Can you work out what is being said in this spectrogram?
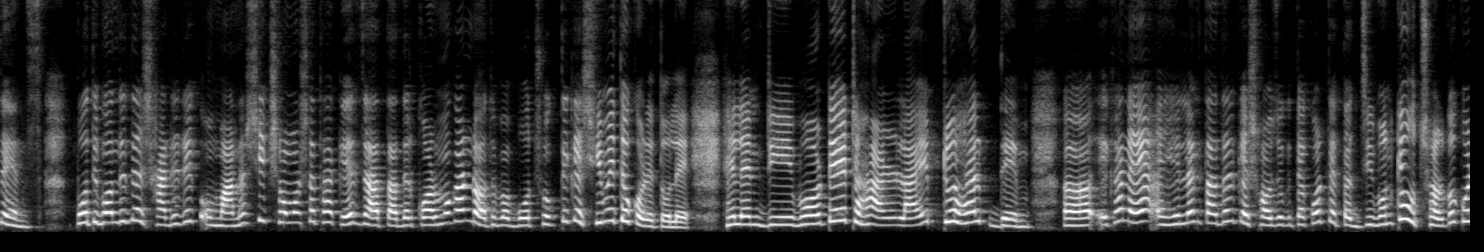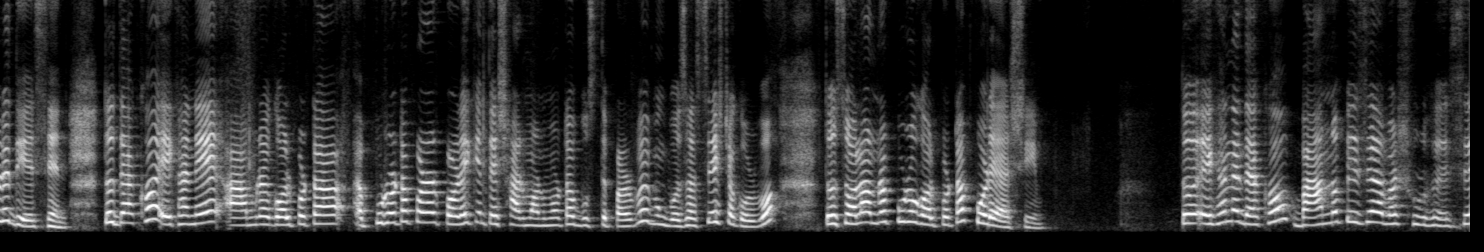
সেন্স প্রতিবন্ধীদের শারীরিক ও মানসিক সমস্যা থাকে যা তাদের কর্মকাণ্ড অথবা বোধ শক্তিকে সীমিত করে তোলে। Helen devoted her life to help them এখানে হেলেন তাদেরকে সহযোগিতা করতে তার জীবনকে উৎসর্গ করে দিয়েছেন। তো দেখো, এখানে আমরা গল্পটা, পুরোটা পড়ার পরে কিন্তু এই সারমর্মটা বুঝতে পারব এবং বোঝার চেষ্টা করব। তো চলো আমরা পুরো গল্পটা পড়ে আসি। তো এখানে দেখো, বাহান্ন পেজে আবার শুরু হয়েছে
